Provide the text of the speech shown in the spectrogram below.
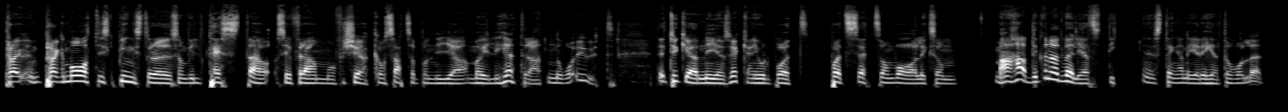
pra- en pragmatisk pingströrelse som vill testa sig fram och försöka och satsa på nya möjligheter att nå ut. Det tycker jag Nyhemsveckan gjorde på ett, på ett sätt som var liksom... Man hade kunnat välja att stänga ner det helt och hållet.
